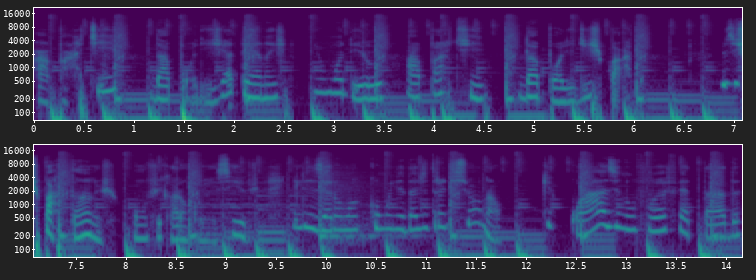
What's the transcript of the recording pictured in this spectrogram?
a partir da polis de Atenas e o modelo a partir da polis de Esparta. Os espartanos, como ficaram conhecidos, eles eram uma comunidade tradicional que quase não foi afetada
